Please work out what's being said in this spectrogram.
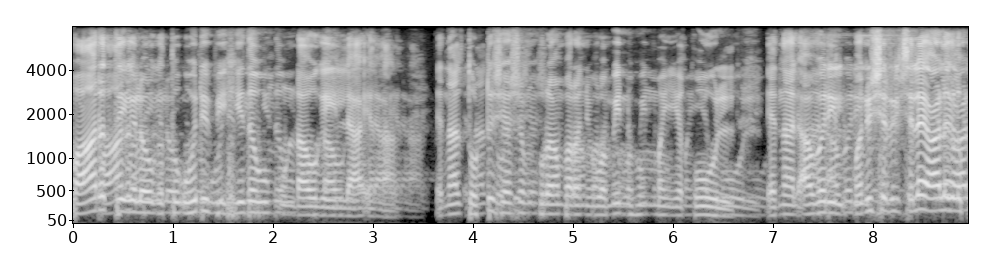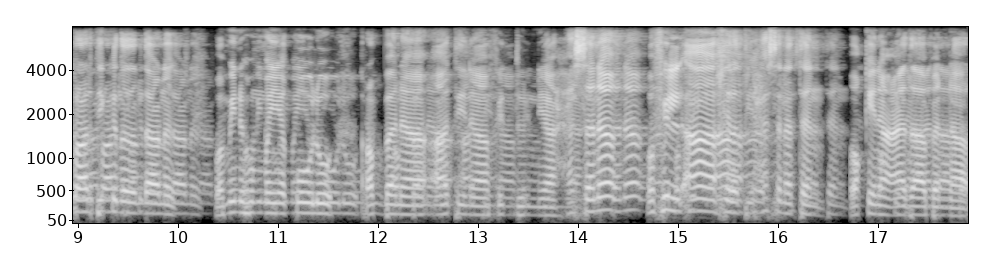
പാരത്രിക ലോകത്ത് ഒരു വിഹിതവും ഉണ്ടാവുകയില്ല എന്നാണ്. എന്നാൽ തൊട്ടു ശേഷം ഖുർആൻ പറഞ്ഞു വമിൻ മൻ യഖൂൽ. എന്നാൽ അവരിൽ മനുഷ്യരിൽ ചില ആളുകൾ പ്രാർത്ഥിക്കുന്നത് എന്താണ്? വമിൻ മൻ യഖൂലു റബ്ബന ആതിനാ ഫിദ് ദുനിയ ഹസന വഫിൽ ആഖിറതി ഹസനതൻ വഖിന അദാബന്നാർ.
